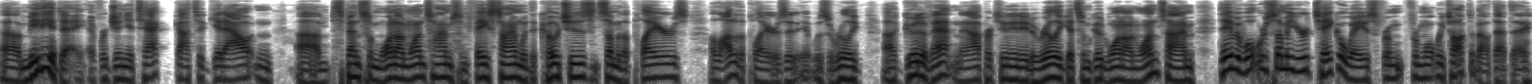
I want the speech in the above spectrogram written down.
uh, media day at Virginia Tech. Got to get out and um, spend some one-on-one time, some FaceTime with the coaches and some of the players. A lot of the players. It, it was a really uh, good event and an opportunity to really get some good one-on-one time. David, what were some of your takeaways from from what we talked about that day?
